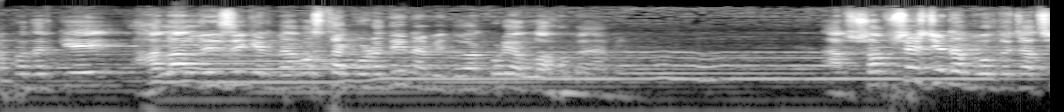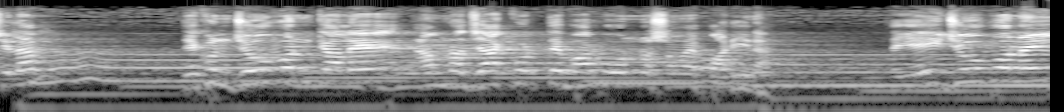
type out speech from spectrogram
আপনাদেরকে হালাল রিজিকের ব্যবস্থা করে দিন, আমি দোয়া করি আল্লাহ আমি আর সবশেষ যেটা বলতে চাচ্ছিলাম, দেখুন, যৌবনকালে আমরা যা করতে পারব অন্য সময় পারি না। তাই এই যৌবনেই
